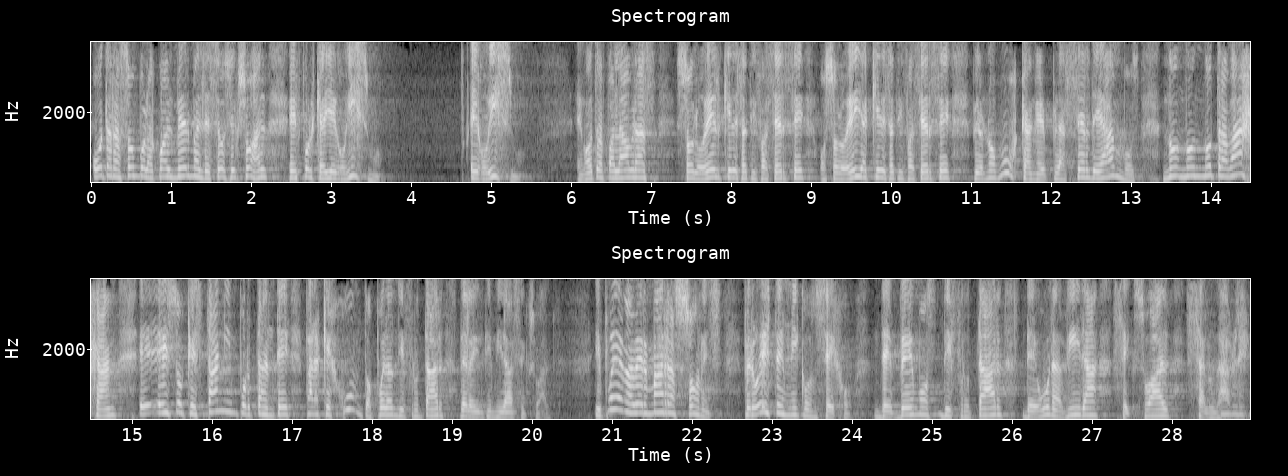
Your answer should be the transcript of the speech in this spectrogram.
Otra razón por la cual merma el deseo sexual es porque hay egoísmo. Egoísmo. En otras palabras, solo él quiere satisfacerse o solo ella quiere satisfacerse, pero no buscan el placer de ambos, no, no, no trabajan eh, eso que es tan importante para que juntos puedan disfrutar de la intimidad sexual. Y pueden haber más razones, pero este es mi consejo. Debemos disfrutar de una vida sexual saludable.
